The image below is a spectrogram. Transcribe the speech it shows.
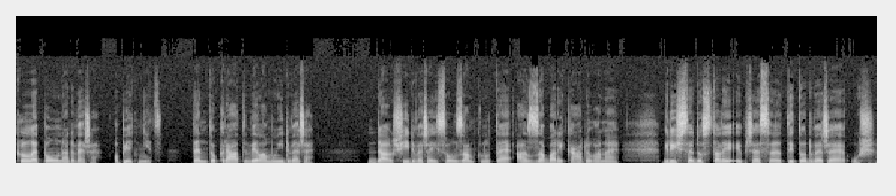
Klepou na dveře, opět nic. Tentokrát vylamují dveře. Další dveře jsou zamknuté a zabarikádované. Když se dostali i přes eh, tyto dveře, už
